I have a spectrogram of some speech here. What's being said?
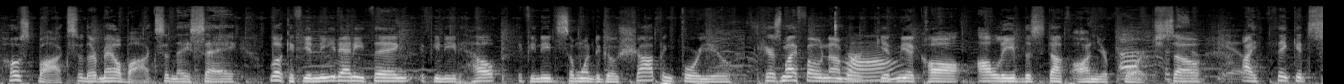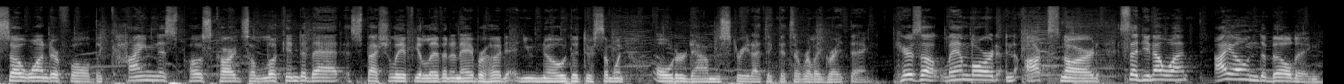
post box or their mailbox, and they say, Look, if you need anything, if you need help, if you need someone to go shopping for you, here's my phone number. Aw. Give me a call. I'll leave the stuff on your oh, porch. so I think it's so wonderful. The kindness postcard. So look into that, especially if you live in a neighborhood and you know that there's someone older down the street. I think that's a really great thing. Here's a landlord in Oxnard said, you know what? I own the building,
